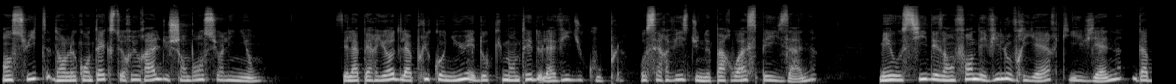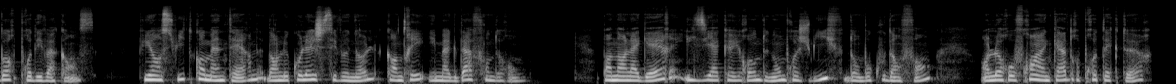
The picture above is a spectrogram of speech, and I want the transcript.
Ensuite, dans le contexte rural du Chambon-sur-Lignon. C'est la période la plus connue et documentée de la vie du couple, au service d'une paroisse paysanne, mais aussi des enfants des villes ouvrières qui y viennent, d'abord pour des vacances, puis ensuite comme internes dans le collège Sévenol qu'André et Magda fonderont. Pendant la guerre, ils y accueilleront de nombreux juifs, dont beaucoup d'enfants, en leur offrant un cadre protecteur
